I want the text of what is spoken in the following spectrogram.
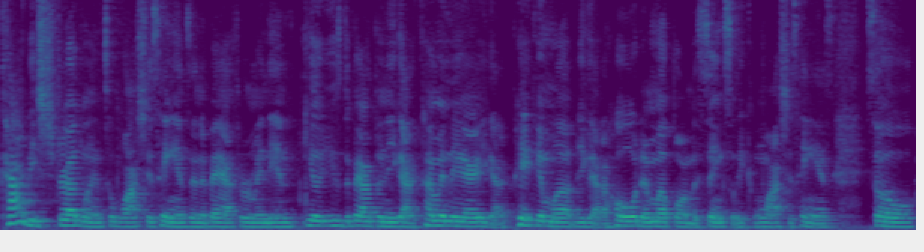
Kai struggling to wash his hands in the bathroom and then he'll use the bathroom. You got to come in there, you got to pick him up, you got to hold him up on the sink so he can wash his hands. So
